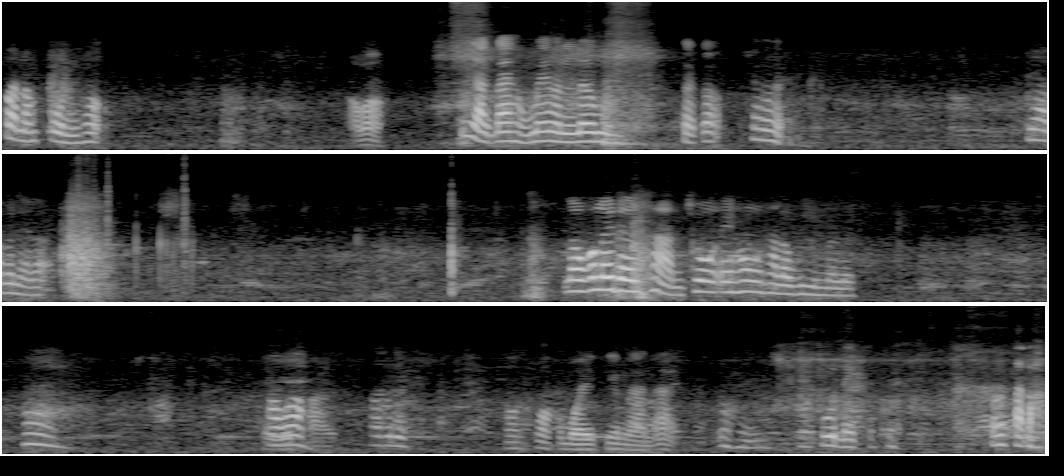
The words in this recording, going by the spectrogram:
ที่ปัดน้ำฝนเพราะเอาเปล่าที่อยากได้ของแม่มันเริ่ม แต่ก็ช่างมันเถอะย่าไปไหนละเราก็เลยเดินผ่านช่วงไอ้ห้องฮาโลวีนมาเลยเฮ้ย เอาเปล่าเอาไปดิพ่อพ่อขโมยที่ทำงานได้อื้อหือพูดเลยต้องตัดออก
